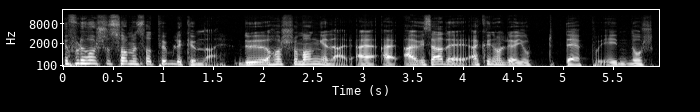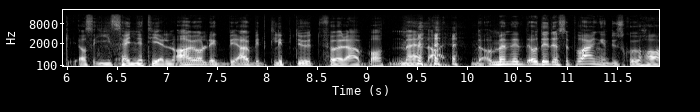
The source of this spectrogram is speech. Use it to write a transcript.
Ja, for du har så sammensatt publikum der. Du har så mange der. Jeg, jeg, jeg, jeg kunne aldri ha gjort det på, i norsk Altså i sendetid eller noe. Jeg har jo aldri jeg har blitt klippet ut før jeg var med der. Men, og det er det som er poenget. Du skal jo ha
